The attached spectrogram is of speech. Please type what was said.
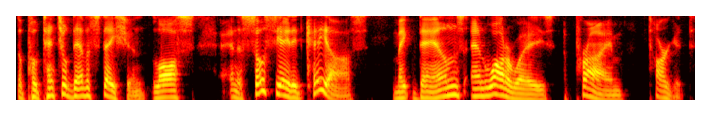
The potential devastation, loss, and associated chaos make dams and waterways a prime target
